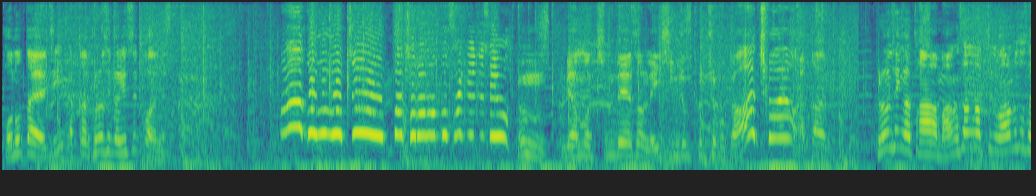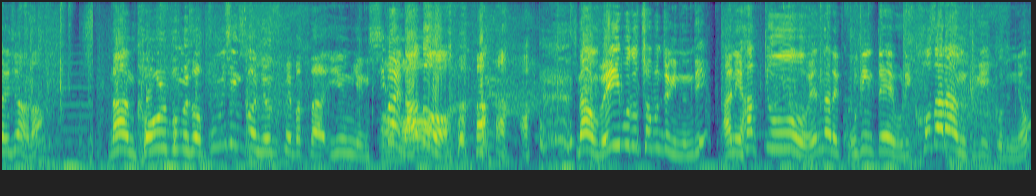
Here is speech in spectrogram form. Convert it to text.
번호 따야지? 약간 그런 생각 했을 거 아니야 아 너무 멋져 오빠 저랑 한번 사귀어주세요 음 우리 한번 침대에서 레이싱 좀 펼쳐볼까? 아 좋아요 약간 그런 생각 다 망상 같은 거 하면서 살지 않아? 난 거울 보면서 풍신권 연습해봤다 이응이응. 씨발 나도! 난 웨이브도 쳐본 적 있는디? 아니 학교 옛날에 고딩 때 우리 커다란 그게 있거든요?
